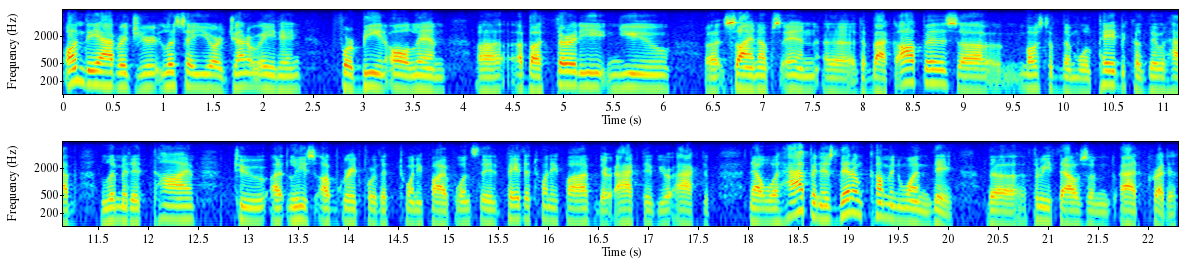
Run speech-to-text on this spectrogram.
on the average, let's say you are generating for being all in about 30 new uh, signups in uh, the back office. Uh, most of them will pay because they would have limited time to at least upgrade for the 25. Once they pay the 25, they're active, you're active. Now what happened is they don't come in one day, the 3,000 ad credit.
